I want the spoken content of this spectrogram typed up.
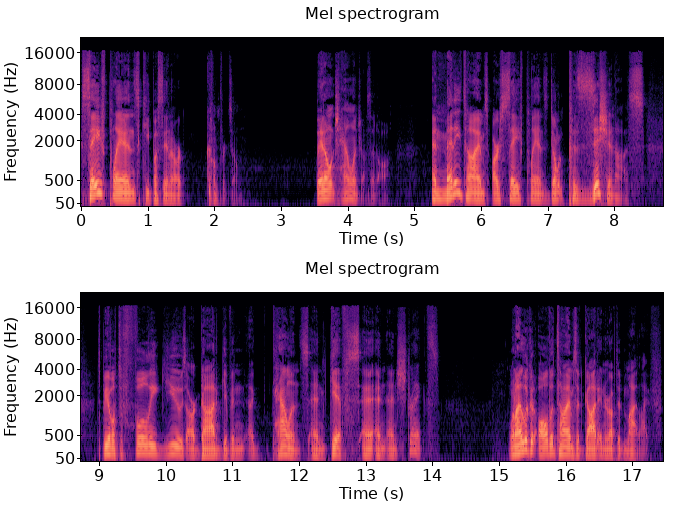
safe plans keep us in our comfort zone, they don't challenge us at all. And many times, our safe plans don't position us to be able to fully use our God given uh, talents and gifts and, and, and strengths. When I look at all the times that God interrupted my life,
